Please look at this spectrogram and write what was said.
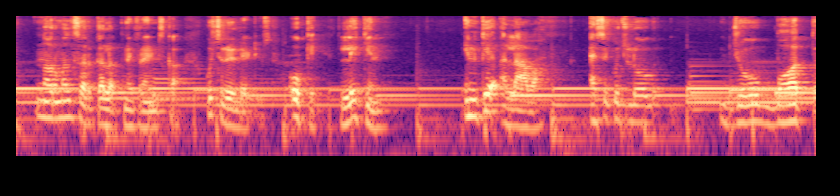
नॉर्मल सर्कल अपने फ्रेंड्स का, कुछ रिलेटिव्स ओके लेकिन इनके अलावा ऐसे कुछ लोग जो बहुत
